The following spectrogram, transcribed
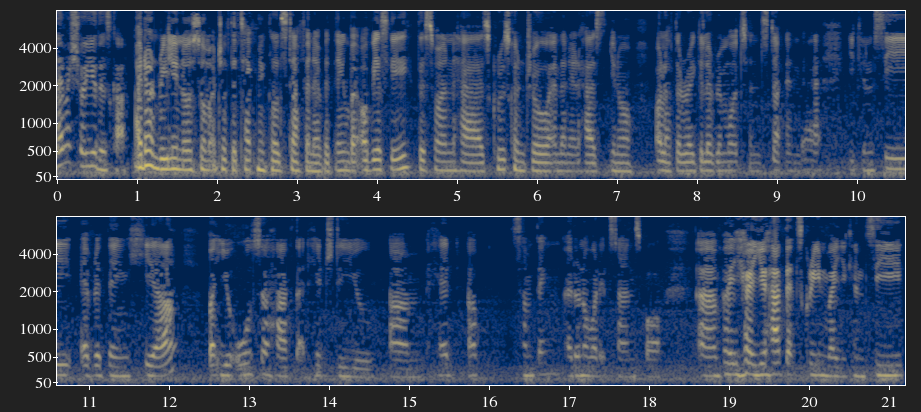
Let me show you this car. I don't really know so much of the technical stuff and everything, but obviously this one has cruise control and then it has, you know, all of the regular remotes and stuff in there. You can see everything here but you also have that HDU um, head up something I don't know what it stands for uh, but yeah you have that screen where you can see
